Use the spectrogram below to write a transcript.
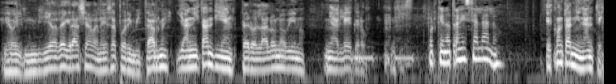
El millón de gracias, Vanessa, por invitarme. Y a mí también, pero Lalo no vino. Me alegro. ¿Por qué no trajiste a Lalo? Es contaminante.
